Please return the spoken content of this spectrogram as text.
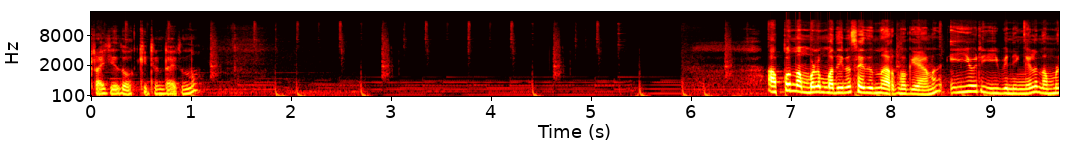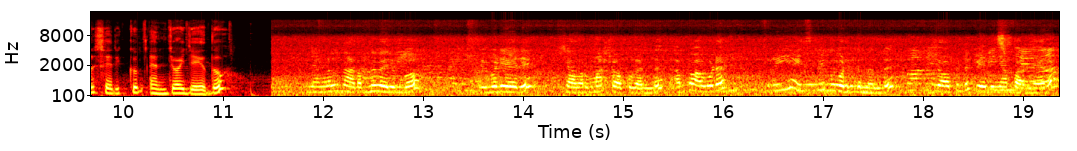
ട്രൈ ചെയ്ത് നോക്കിയിട്ടുണ്ടായിരുന്നു. അപ്പോൾ നമ്മൾ മദീന സൈഡിൽ നിന്ന് ഇറങ്ങുകയാണ്. ഈ ഒരു ഈവനിങ്ങിൽ നമ്മൾ ശരിക്കും എൻജോയ് ചെയ്തു. ഞങ്ങൾ നടന്നു വരുമ്പോൾ ഇവിടെ ഒരു ഷവർമ ഷോപ്പ് കണ്ട്. അപ്പോൾ അവിടെ ഫ്രീ ഐസ്ക്രീം കൊടുക്കുന്നുണ്ട്. ഷോപ്പിന്റെ പേര് ഞാൻ പറഞ്ഞുതരാം.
